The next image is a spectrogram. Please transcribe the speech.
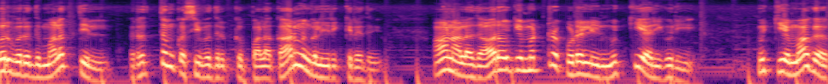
ஒருவரது மலத்தில் இரத்தம் கசிவதற்கு பல காரணங்கள் இருக்கிறது. ஆனால் அது ஆரோக்கியமற்ற குடலின் முக்கிய அறிகுறி. முக்கியமாக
